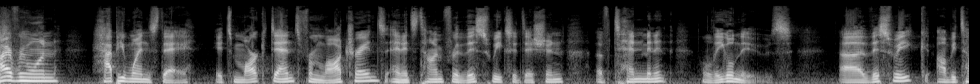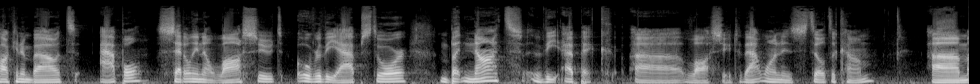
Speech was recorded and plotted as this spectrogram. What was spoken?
Hi, everyone. Happy Wednesday. It's Mark Dent from Law Trades, and it's time for this week's edition of 10 Minute Legal News. Uh, this week, I'll be talking about Apple settling a lawsuit over the App Store, but not the Epic uh, lawsuit. That one is still to come. Um,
